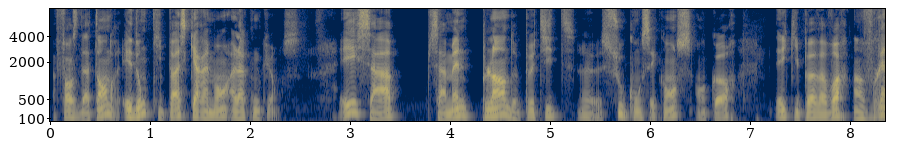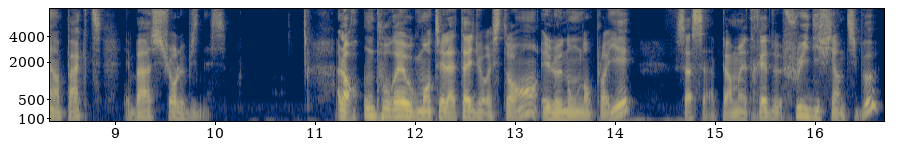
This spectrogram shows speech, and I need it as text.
à force d'attendre, et donc qui passent carrément à la concurrence. Et ça, ça amène plein de petites euh, sous-conséquences encore, et qui peuvent avoir un vrai impact eh ben, sur le business. Alors, on pourrait augmenter la taille du restaurant et le nombre d'employés, ça, ça permettrait de fluidifier un petit peu,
